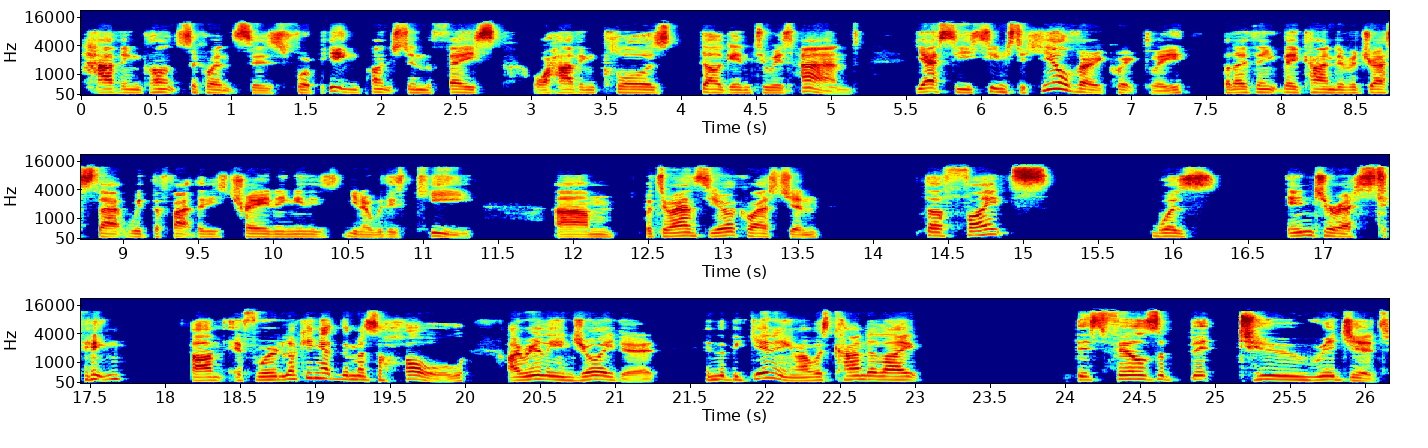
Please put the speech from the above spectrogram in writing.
having consequences for being punched in the face or having claws dug into his hand. Yes, he seems to heal very quickly, but I think they kind of address that with the fact that he's training in his, you know, with his key. Um, but to answer your question, the fights was interesting. Um, if we're looking at them as a whole, I really enjoyed it. In the beginning, I was kind of like, this feels a bit too rigid.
